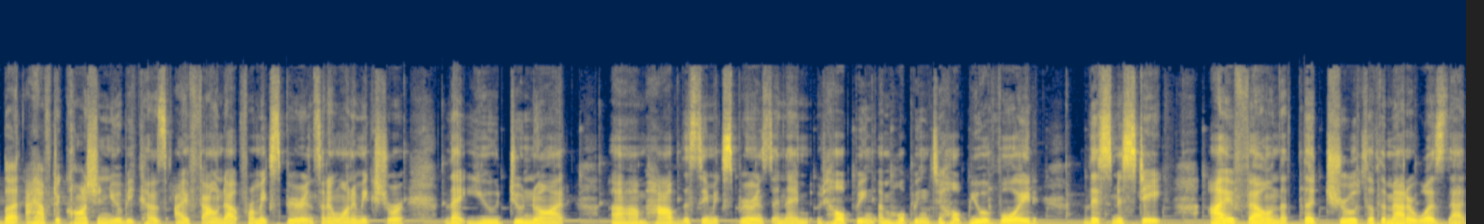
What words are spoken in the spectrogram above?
but I have to caution you because I found out from experience, and I want to make sure that you do not um, have the same experience. And I'm helping. I'm hoping to help you avoid this mistake. I found that the truth of the matter was that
